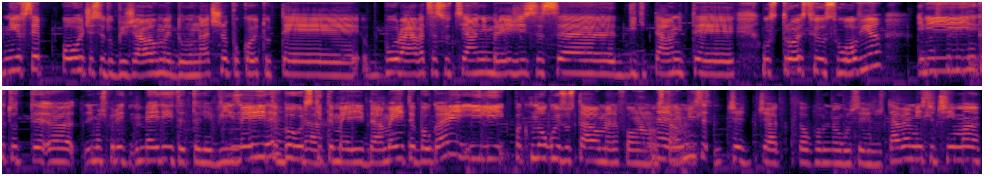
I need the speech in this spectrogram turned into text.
ние все повече се доближаваме до начина по който те боравят с социални мрежи, с а, дигиталните устройства и условия. Имаш и... като а, имаш преди медиите, телевизията. Медиите, българските да. медии, да. Медиите България или пък много изоставаме на фона на останалите? Не, не мисля, че чак толкова много се изоставя. Мисля, че има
